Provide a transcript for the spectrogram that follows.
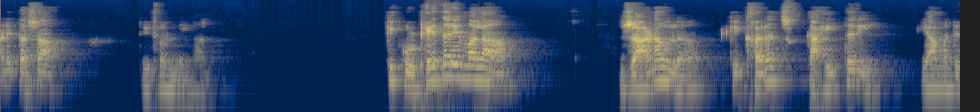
आणि तसा तिथून निघालो. की कुठेतरी मला जाणवलं की खरंच काहीतरी यामध्ये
